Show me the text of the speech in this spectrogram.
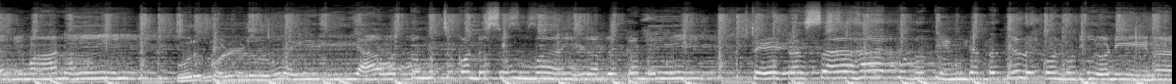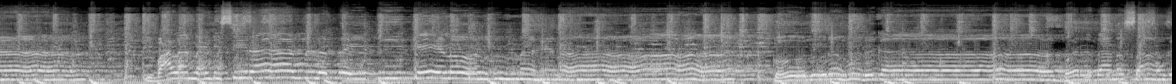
ಅಭಿಮಾನಿ ಉರುಕೊಳ್ಳು ವೈರಿ ಯಾವತ್ತು ಮುಚ್ಚಿಕೊಂಡು ಸುಮ್ಮ ಇರಬೇಕನಿ ಸ್ಟೇಟಸ್ ಹಾಕುದು ತಿಂಡಂತ ತಿಳ್ಕೊಂಡಿಯೋ ನೀನ ಬಾಳ ನಡೆಸಿರ ಬೀಳತೈತಿ ಕೇಳೋ ನಿನ್ನ ಹೆಣ ಕೋಲುರ ಹುಡುಗ ಬರದಾನ ಸಾಂಗ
